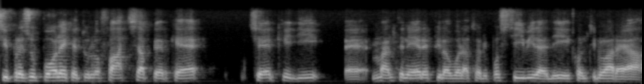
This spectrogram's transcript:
si presuppone che tu lo faccia perché cerchi di eh, mantenere più lavoratori possibile di continuare a,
